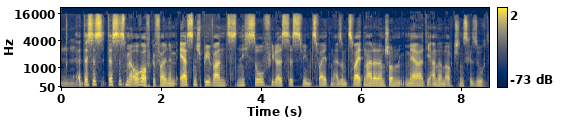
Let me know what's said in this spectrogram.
Mhm. Äh, Das ist, das ist mir auch aufgefallen. Im ersten Spiel waren es nicht so viele Assists wie im zweiten. Also im zweiten hat er dann schon mehr die anderen Options gesucht.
